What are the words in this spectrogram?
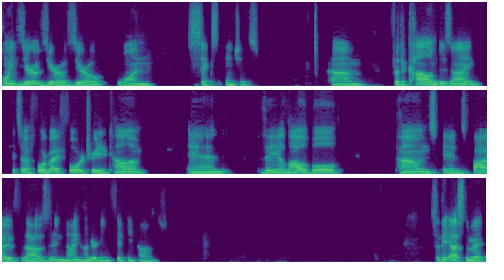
0.00016 inches. Um, for the column design, it's a four by four treated column and the allowable pounds is 5,950 pounds. So the estimate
